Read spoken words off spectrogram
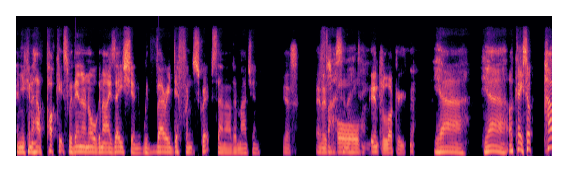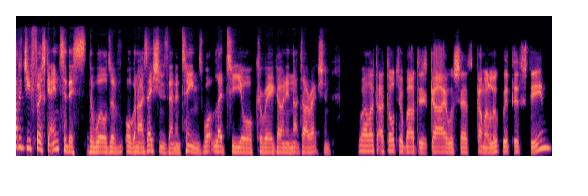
And you can have pockets within an organization with very different scripts, then I'd imagine. Yes, and it's all interlocking. Yeah. Yeah. Okay. So how did you first get into this, the world of organizations then and teams? What led to your career going in that direction? well, I, I told you about this guy who said, "Come and look with this team."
